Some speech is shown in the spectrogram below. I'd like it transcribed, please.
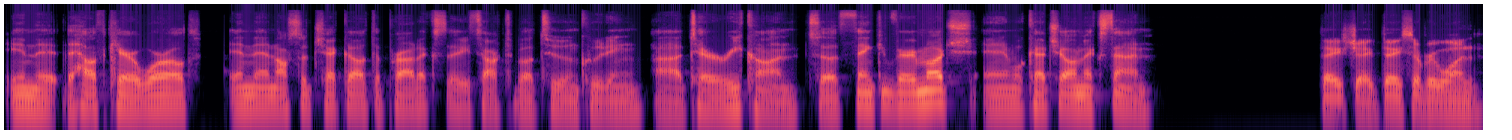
in the, the healthcare world. And then also check out the products that he talked about too, including uh, TeraRecon. So thank you very much, and we'll catch y'all next time. Thanks, Jake. Thanks, everyone.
